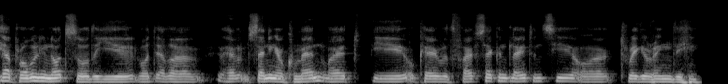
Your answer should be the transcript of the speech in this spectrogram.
Yeah, probably not. So the whatever sending a command might be okay with five second latency or triggering the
